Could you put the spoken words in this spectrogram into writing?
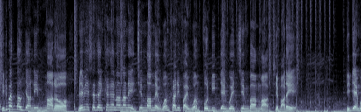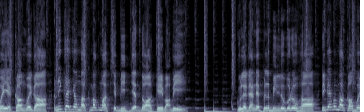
ဒီတစ်ပတ်တောက်ကြနေ့မှတော့မြန်မြန်ဆန်ဆန်ခန်းခန်းနားနားနဲ့ကျင်းပမဲ့135 140ပြိုင်ပွဲကျင်းပမှာဖြစ်ပါတယ်။ဒီပြိုင်ပွဲရဲ့ကောင်းပွဲကအနိကကြောင့်မှခမခမဖြစ်ပြီးပြတ်သွားခဲ့ပါပြီ။ဂူလက်တန်နဲ့ဖိလစ်ပီလိုဘိုတို့ဟာဒီပြိုင်ပွဲမှာကောင်းပွဲ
